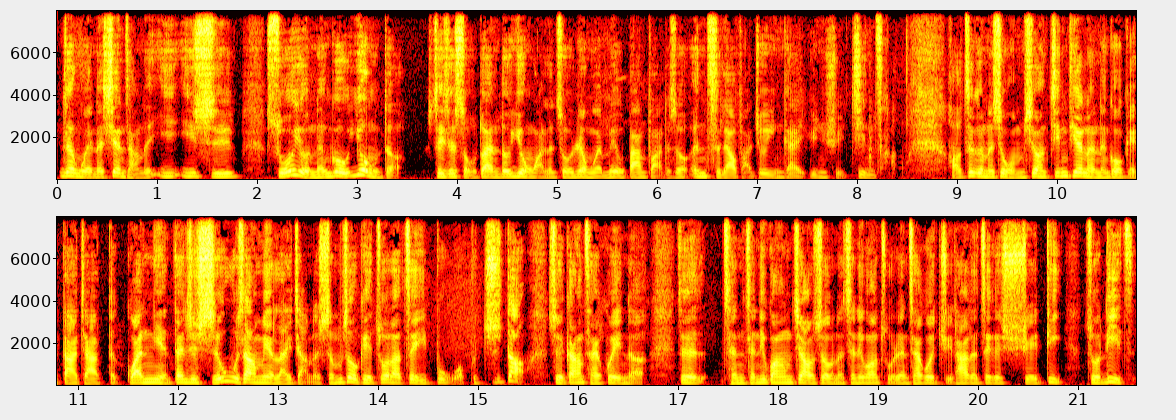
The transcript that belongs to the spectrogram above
认为呢，现场的医医师所有能够用的。这些手段都用完了之后，认为没有办法的时候，恩慈疗法就应该允许进场。好，这个呢是我们希望今天呢能够给大家的观念。但是实物上面来讲呢，什么时候可以做到这一步，我不知道。所以刚才会呢，这个陈陈立光教授呢，陈立光主任才会举他的这个学弟做例子。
